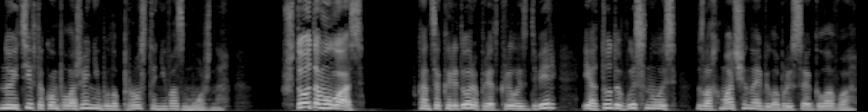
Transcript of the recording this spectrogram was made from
Но идти в таком положении было просто невозможно. «Что там у вас?» В конце коридора приоткрылась дверь, и оттуда высунулась взлохмаченная белобрысая голова.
